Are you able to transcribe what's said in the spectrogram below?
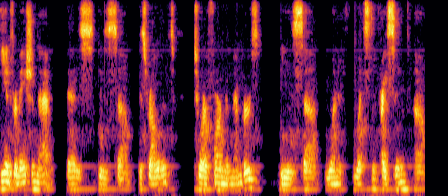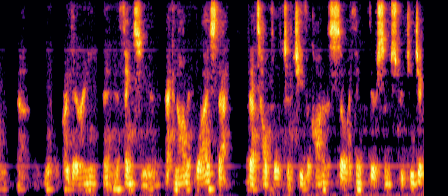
the information that, that is is um, is relevant to our farmer members is uh, one of what's the pricing. Um, uh, you know, are there any uh, things economic wise that that's helpful to the chief economist? So I think there's some strategic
